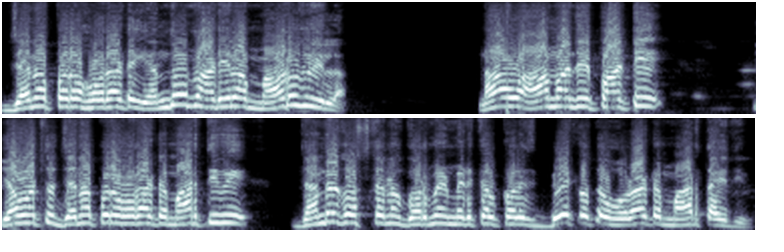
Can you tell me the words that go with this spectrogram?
ಜನಪರ ಹೋರಾಟ ಎಂದೂ ಮಾಡಿಲ್ಲ, ಮಾಡುದು ಇಲ್ಲ. ನಾವು ಆಮ್ ಆದ್ಮಿ ಪಾರ್ಟಿ ಯಾವತ್ತು ಜನಪರ ಹೋರಾಟ ಮಾಡ್ತೀವಿ. ಜನರಿಗೋಸ್ಕರ ನಾವು ಗೌರ್ಮೆಂಟ್ ಮೆಡಿಕಲ್ ಕಾಲೇಜ್ ಬೇಕಂತ ಹೋರಾಟ ಮಾಡ್ತಾ ಇದೀವಿ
